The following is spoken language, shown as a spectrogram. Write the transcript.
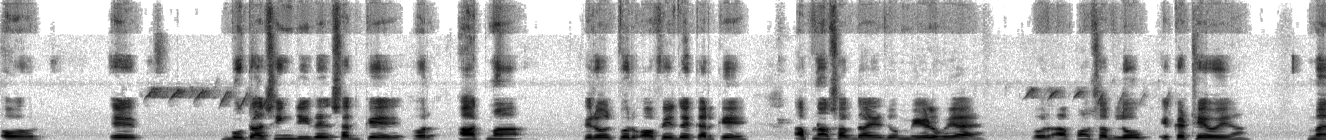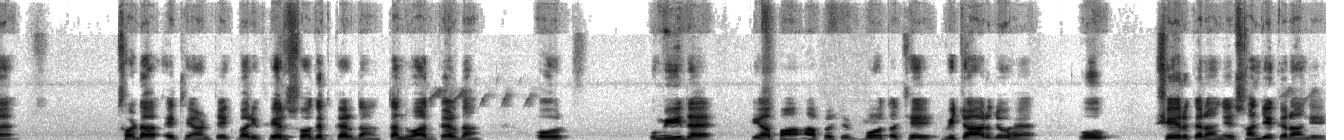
ਔਰ ਇਹ ਬੂਟਾ ਸਿੰਘ ਜੀ ਦੇ ਸਦਕੇ ਔਰ ਆਤਮਾ ਫਿਰੋਜ਼ਪੁਰ ਆਫਿਸ ਦੇ ਕਰਕੇ ਆਪਣਾ ਸਭ ਦਾ ਇਹ ਜੋ ਮੇਲ ਹੋਇਆ ਹੈ ਔਰ ਆਪਾਂ ਸਭ ਲੋਕ ਇਕੱਠੇ ਹੋਏ ਆ ਮੈਂ ਤੁਹਾਡਾ ਇੱਥੇ ਆਣ ਤੇ ਇੱਕ ਵਾਰੀ ਫੇਰ ਸਵਾਗਤ ਕਰਦਾ, ਧੰਨਵਾਦ ਕਰਦਾ ਔਰ ਉਮੀਦ ਹੈ ਕਿ ਆਪਾਂ ਆਪਸ ਵਿੱਚ ਬਹੁਤ ਅੱਛੇ ਵਿਚਾਰ ਜੋ ਹੈ ਉਹ ਸ਼ੇਅਰ ਕਰਾਂਗੇ ਸਾਂਝੇ ਕਰਾਂਗੇ।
